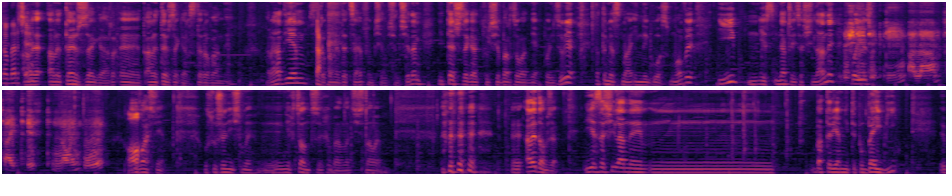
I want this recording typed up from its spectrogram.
Robercie? Ale, ale też zegar, e, ale też zegar sterowany radiem, sterowany DCF-em 77 i też zegar, który się bardzo ładnie aktualizuje, natomiast ma inny głos mowy i jest inaczej zasilany, bo jest... Bestätigt die Alarmzeit ist 9 Uhr. O, właśnie, usłyszeliśmy, y, niechcący chyba nacisnąłem. Ale dobrze. Jest zasilany mm, bateriami typu Baby, y,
